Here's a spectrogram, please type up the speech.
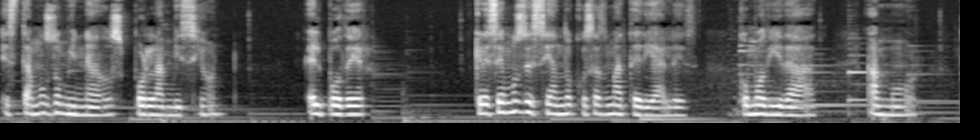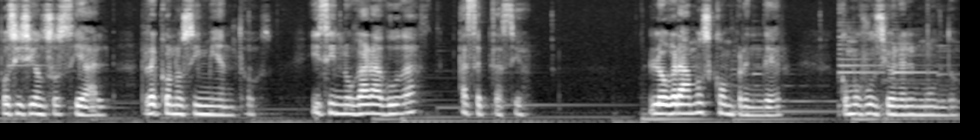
estamos dominados por la ambición, el poder. Crecemos deseando cosas materiales, comodidad, amor, posición social, reconocimientos y sin lugar a dudas, aceptación. Logramos comprender cómo funciona el mundo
